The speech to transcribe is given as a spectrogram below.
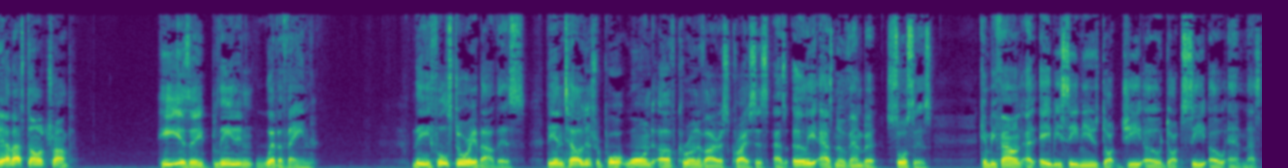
Yeah, that's Donald Trump. He is a bleeding weather vane. The full story about this, the intelligence report warned of coronavirus crisis as early as November sources can be found at abcnews.go.com. That's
